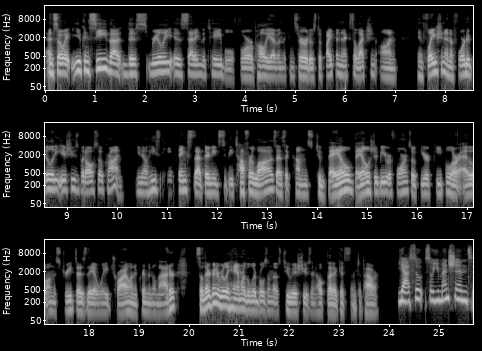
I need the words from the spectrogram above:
And so it, you can see that this really is setting the table for Poilievre and the Conservatives to fight the next election on inflation and affordability issues, but also crime. You know, he he thinks that there needs to be tougher laws as it comes to bail. Bail should be reformed so fewer people are out on the streets as they await trial on a criminal matter. So they're going to really hammer the liberals on those two issues and hope that it gets them to power. Yeah, so so you mentioned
